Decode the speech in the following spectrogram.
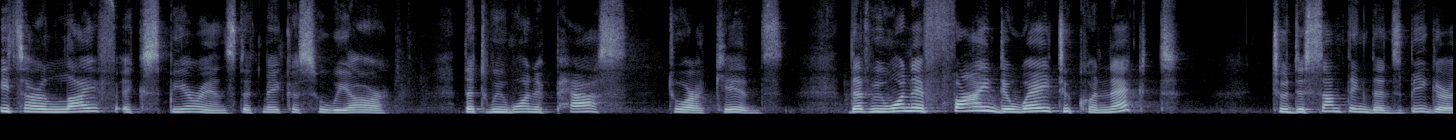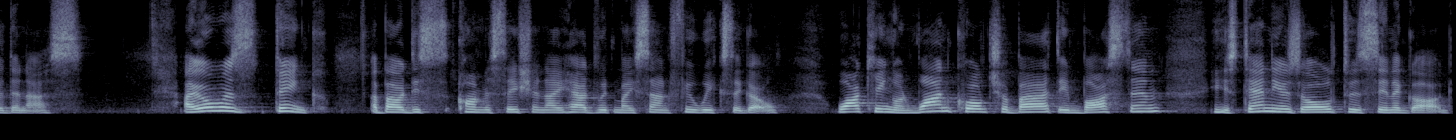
It's our life experience that make us who we are, that we want to pass to our kids, that we want to find a way to connect to the something that's bigger than us. I always think about this conversation I had with my son a few weeks ago. Walking on one cold Shabbat in Boston, he's 10 years old to synagogue,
